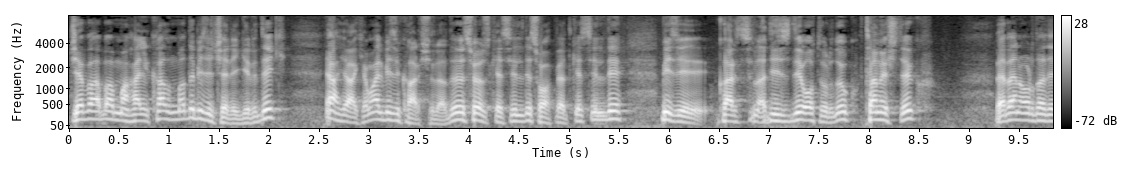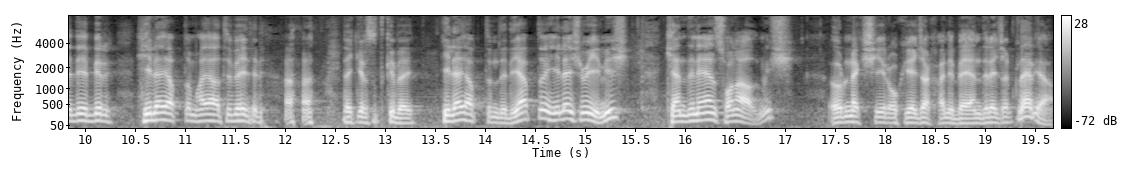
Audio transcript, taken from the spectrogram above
cevaba mahal kalmadı biz içeri girdik. Yahya Kemal bizi karşıladı. Söz kesildi, sohbet kesildi. Bizi karşısına dizdi, oturduk, tanıştık. Ve ben orada dedi bir hile yaptım Hayati Bey dedi. Bekir Sıtkı Bey. Hile yaptım dedi. Yaptığı hile şuymuş. Kendini en sona almış örnek şiir okuyacak hani beğendirecekler ya.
